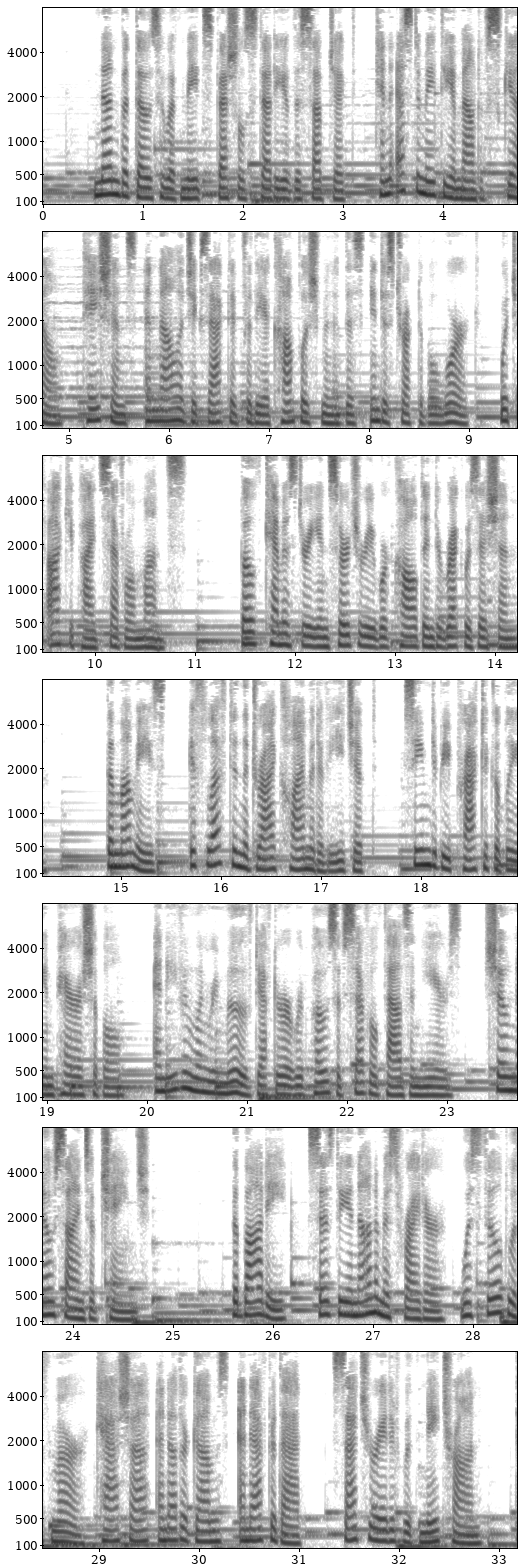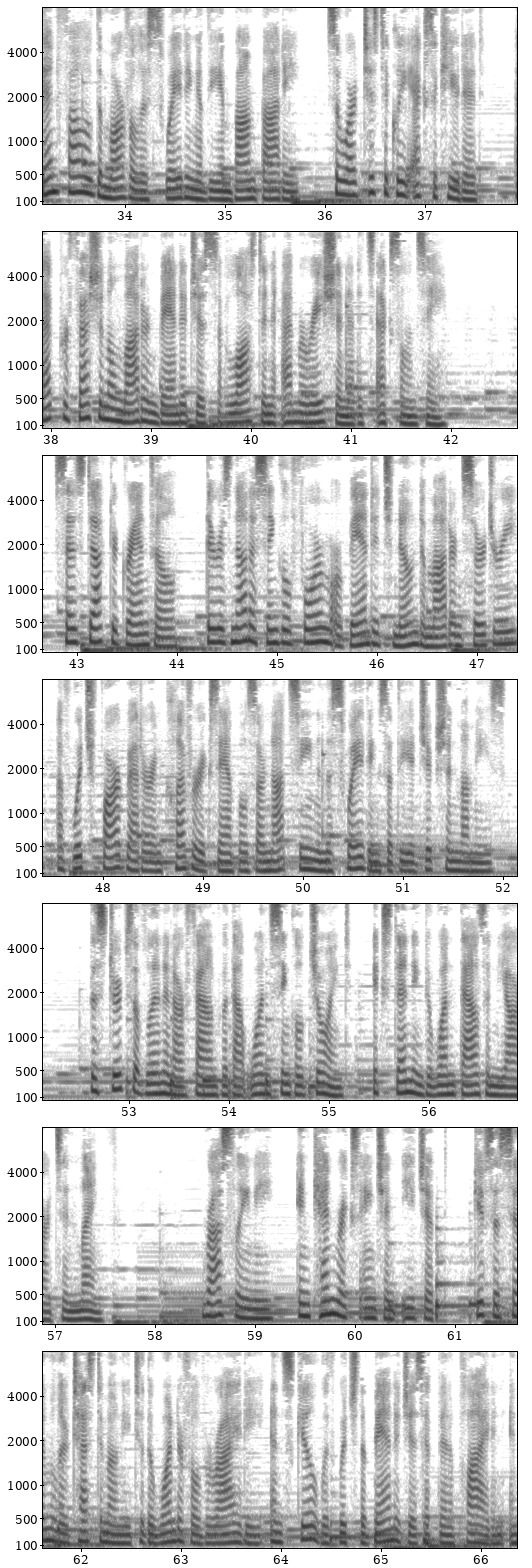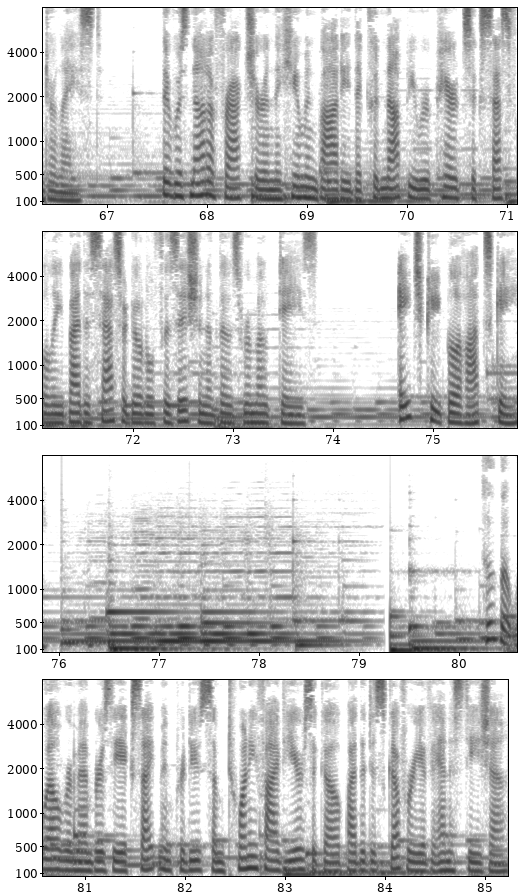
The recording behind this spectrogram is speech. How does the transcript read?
None but those who have made special study of the subject can estimate the amount of skill, patience, and knowledge exacted for the accomplishment of this indestructible work, which occupied several months both chemistry and surgery were called into requisition. The mummies, if left in the dry climate of Egypt, seemed to be practically imperishable, and even when removed after a repose of several thousand years, show no signs of change. The body, says the anonymous writer, was filled with myrrh, cassia, and other gums, and after that, saturated with natron, then followed the marvelous swathing of the embalmed body, so artistically executed, that professional modern bandagists have lost in admiration at its excellency. Says Dr. Granville, there is not a single form or bandage known to modern surgery, of which far better and clever examples are not seen in the swathings of the Egyptian mummies. The strips of linen are found without one single joint, extending to 1,000 yards in length. Rosellini, in Kenrick's Ancient Egypt, gives a similar testimony to the wonderful variety and skill with which the bandages have been applied and interlaced. There was not a fracture in the human body that could not be repaired successfully by the sacerdotal physician of those remote days. H. P. Blavatsky. Who but well remembers the excitement produced some 25 years ago by the discovery of anesthesia?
